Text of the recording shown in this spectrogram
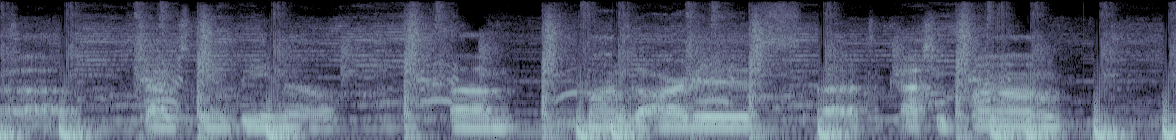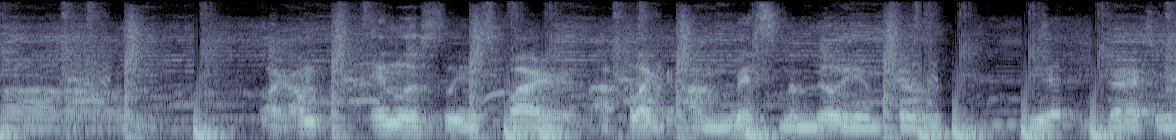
uh, Travis Gambino, um, manga artists, uh, Takashi Palm. Um, like I'm endlessly inspired. I feel like I'm missing a million because you asked me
